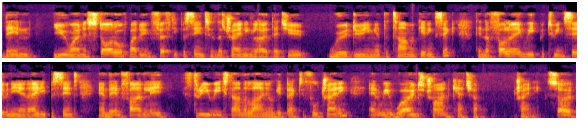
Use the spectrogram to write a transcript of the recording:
then you want to start off by doing 50% of the training load that you were doing at the time of getting sick. Then the following week, between 70 and 80%. And then finally, three weeks down the line, you'll get back to full training. And we won't try and catch up training. So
